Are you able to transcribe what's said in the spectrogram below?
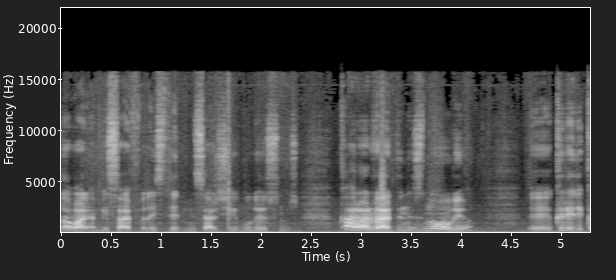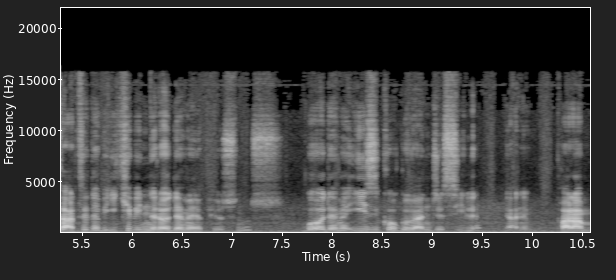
da var. Yani bir sayfada istediğiniz her şeyi buluyorsunuz. Karar verdiniz ne oluyor? E, kredi kartıyla bir 2000 lira ödeme yapıyorsunuz. Bu ödeme EasyCo güvencesiyle yani param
